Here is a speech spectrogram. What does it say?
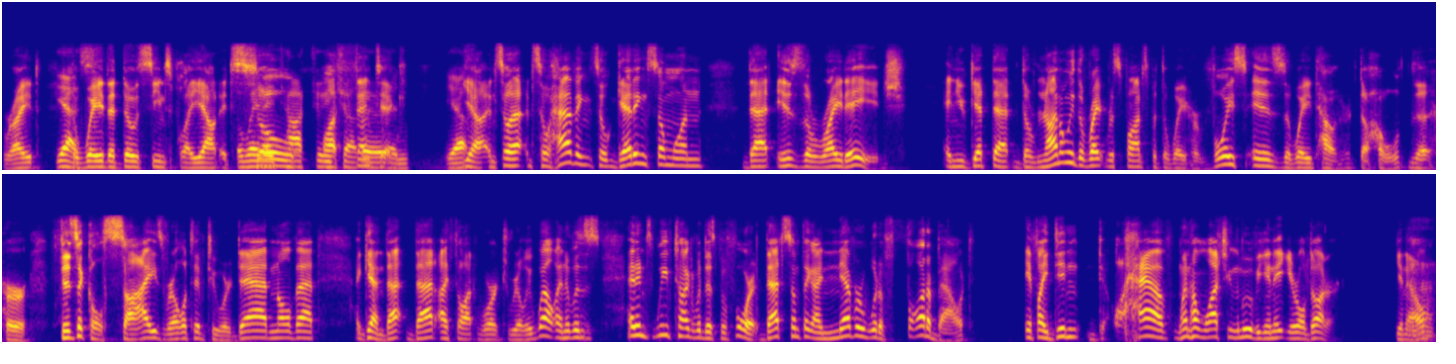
right Yeah. the way that those scenes play out it's the so they talk to each authentic yeah. yeah and so that, so having so getting someone that is the right age and you get that the not only the right response but the way her voice is the way how her, the whole the her physical size relative to her dad and all that. Again that that i thought worked really well. And it was and it's, we've talked about this before. That's something i never would have thought about if i didn't have when i'm watching the movie an eight year old daughter you know Mhm.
